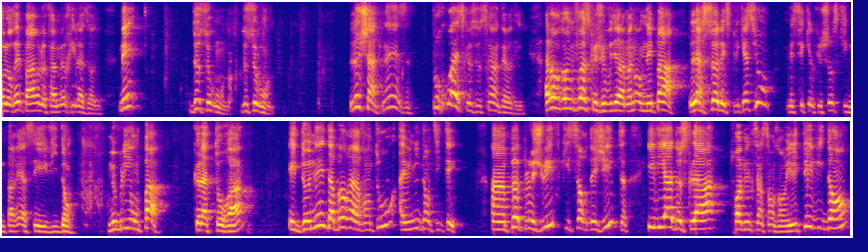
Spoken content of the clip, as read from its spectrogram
coloré par le fameux Chilazon. Mais deux secondes, deux secondes. Le chatnez, pourquoi est-ce que ce serait interdit? Alors encore une fois, ce que je vais vous dire là maintenant n'est pas la seule explication, mais c'est quelque chose qui me paraît assez évident. N'oublions pas que la Torah est donnée d'abord et avant tout à une identité, à un peuple juif qui sort d'Égypte il y a de cela 3500 ans. Il est évident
